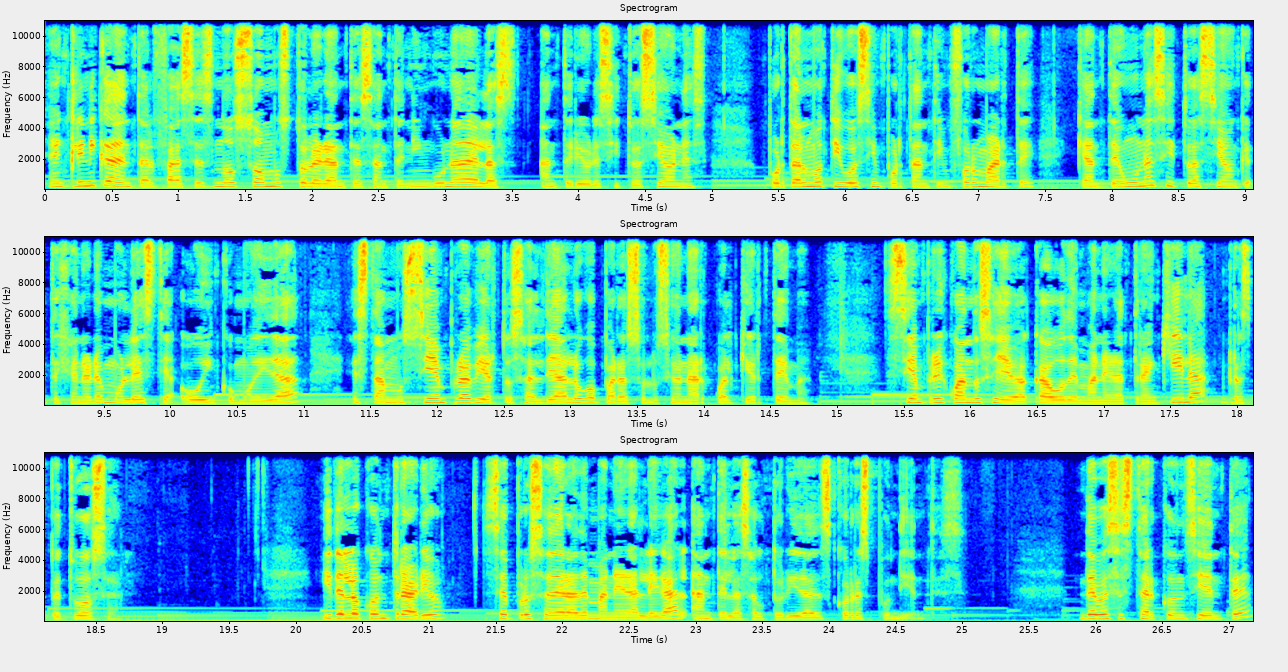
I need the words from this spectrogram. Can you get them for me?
En Clínica Dental Fases no somos tolerantes ante ninguna de las anteriores situaciones. Por tal motivo es importante informarte que ante una situación que te genere molestia o incomodidad, estamos siempre abiertos al diálogo para solucionar cualquier tema, siempre y cuando se lleve a cabo de manera tranquila, respetuosa y de lo contrario, se procederá de manera legal ante las autoridades correspondientes. Debes estar consciente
